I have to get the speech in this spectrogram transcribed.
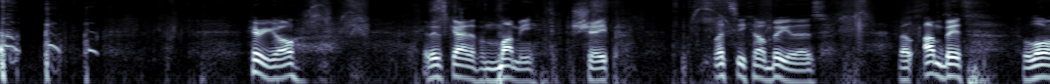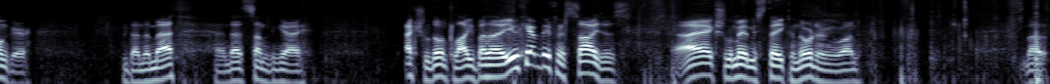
here you go. It is kind of a mummy shape. Let's see how big it is. Well, I'm a bit longer than the mat, and that's something I actually don't like. But uh, you have different sizes. I actually made a mistake in ordering one. But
